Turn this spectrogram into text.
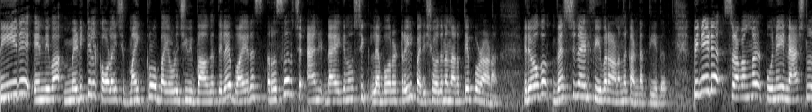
നീര് എന്നിവ മെഡിക്കൽ കോളേജ് മൈക്രോബയോളജി വിഭാഗത്തിലെ വൈറസ് റിസർച്ച് ആൻഡ് ഡയഗ്നോസ്റ്റിക് ലബോറട്ടറിയിൽ പരിശോധന നടത്തിയപ്പോഴാണ് രോഗം വെസ്റ്റ് നൈൽ ഫീവർ ആണെന്ന് കണ്ടെത്തിയത്. പിന്നീട് സ്രവങ്ങൾ പുനെ നാഷണൽ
